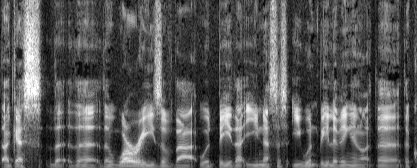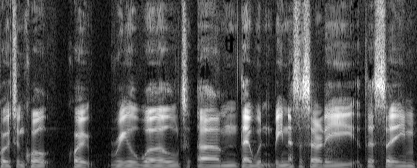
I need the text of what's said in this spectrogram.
I guess the, the the worries of that would be that you necess- you wouldn't be living in like the, the quote unquote quote real world. Um, there wouldn't be necessarily the same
